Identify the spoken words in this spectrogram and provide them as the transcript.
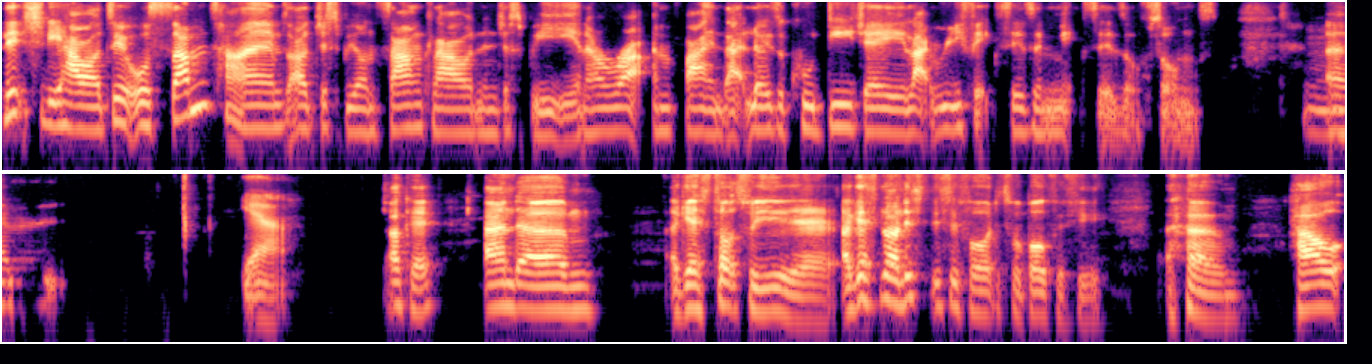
literally how I'll do it. Or sometimes I'll just be on SoundCloud and just be in a rut and find that loads of cool DJ like refixes and mixes of songs. Mm. Um, yeah. Okay. And um I guess thoughts for you, yeah. I guess no, this this is for this is for both of you. Um how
